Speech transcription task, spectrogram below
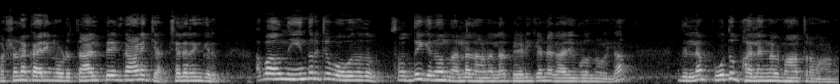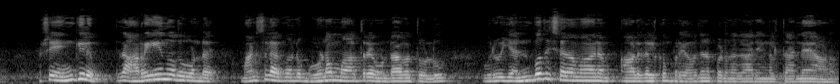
ഭക്ഷണക്കാര്യങ്ങളോട് ഭക്ഷണ കാര്യങ്ങളോട് താല്പര്യം കാണിക്കാം ചിലരെങ്കിലും. അപ്പോൾ അത് നിയന്ത്രിച്ചു പോകുന്നതും ശ്രദ്ധിക്കുന്നതും നല്ലതാണല്ല പേടിക്കേണ്ട കാര്യങ്ങളൊന്നുമില്ല. ഇതെല്ലാം പൊതുഫലങ്ങൾ മാത്രമാണ്. പക്ഷേ എങ്കിലും ഇത് അറിയുന്നത് കൊണ്ട് മനസ്സിലാക്കുന്നതുകൊണ്ട് ഗുണം മാത്രമേ ഉണ്ടാകത്തുള്ളൂ. ഒരു എൺപത് ശതമാനം ആളുകൾക്കും പ്രയോജനപ്പെടുന്ന കാര്യങ്ങൾ തന്നെയാണ്.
